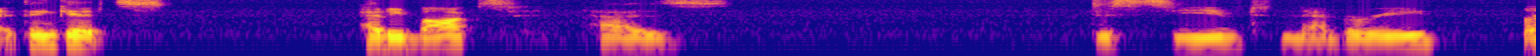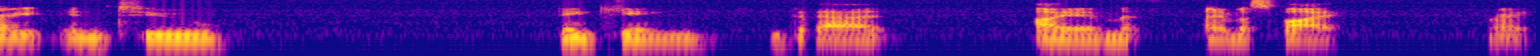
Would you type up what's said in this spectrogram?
I think it's Petty Box has deceived Nebari right into thinking that I am I am a spy right?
